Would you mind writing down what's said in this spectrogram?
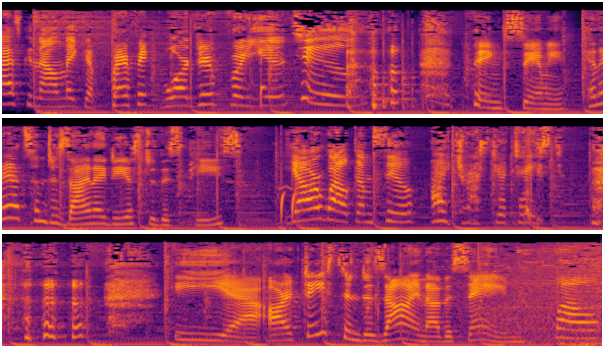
ask and I'll make a perfect wardrobe for you too. Thanks, Sammy. Can I add some design ideas to this piece? You're welcome, Sue. I trust your taste. Yeah, our taste and design are the same. Well,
